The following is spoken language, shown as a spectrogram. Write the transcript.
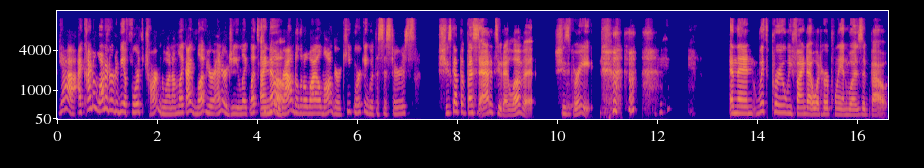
Yeah, I kind of wanted her to be a fourth charmed one. I'm like, I love your energy. Like, let's keep you around a little while longer. Keep working with the sisters. She's got the best attitude. I love it. She's great. and then with Prue, we find out what her plan was about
